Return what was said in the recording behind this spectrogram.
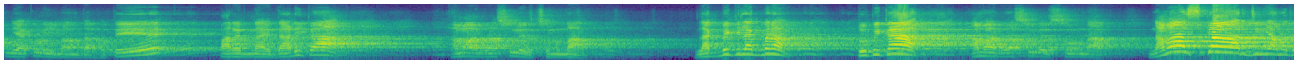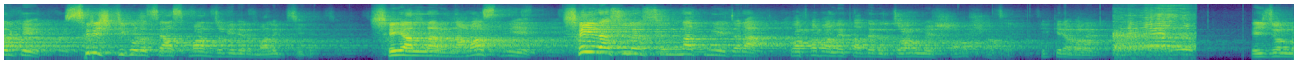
আপনি এখন ইমানদার হতে পারেন নাই। দাড়িকা আমার রাসুলের সুন্না লাগবে কি লাগবে না? টুপিকা আমার রাসুলের সুন্না নামাজকার যিনি আমাদেরকে সৃষ্টি করেছে আসমান জমিনের মালিক যিনি সেই আল্লাহর নামাজ নিয়ে, সেই রাসুলের সুন্নাত নিয়ে যারা কথা বলে, তাদের জন্মের সমস্যা আছে। ঠিক কিনা বলেন? এই জন্য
